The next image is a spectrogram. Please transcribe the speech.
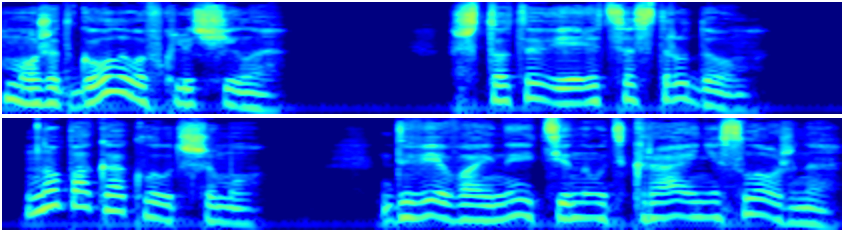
Может, голову включила? Что-то верится с трудом. Но пока к лучшему. Две войны тянуть крайне сложно.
